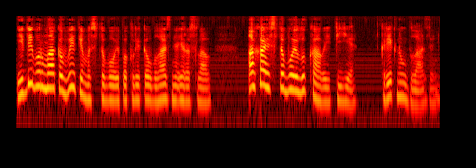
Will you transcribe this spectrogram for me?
Іди, бурмака, вип'ємо з тобою, покликав блазня Ярослав. А хай з тобою лукавий п'є, крикнув блазень.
